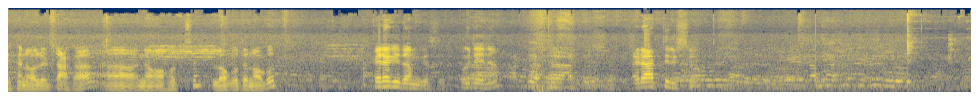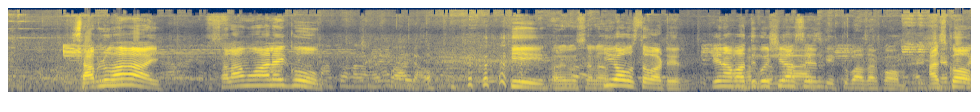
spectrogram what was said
এখানে অলরেডি টাকা নেওয়া হচ্ছে, নগদে নগদ। এটা কি দাম গেছে? ওইটাই না? এটা আটত্রিশশো। সাবলু ভাই সালামু আলাইকুম। কি? কি অবস্থা বাটের কেনা বাদ বসে আছেন। একটু বাজার কম। আজ কম।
